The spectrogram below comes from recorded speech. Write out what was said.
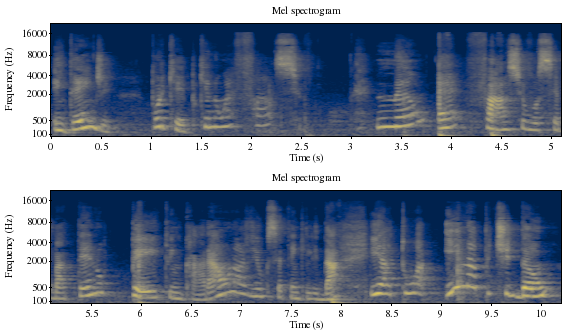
Entende? Por quê? Porque não é fácil. Não é fácil você bater no peito, encarar o navio que você tem que lidar e a tua inaptidão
